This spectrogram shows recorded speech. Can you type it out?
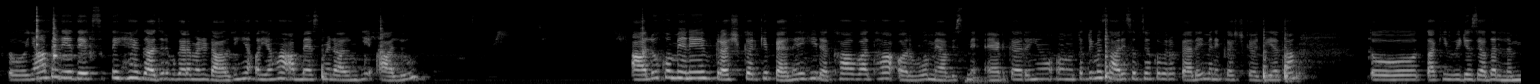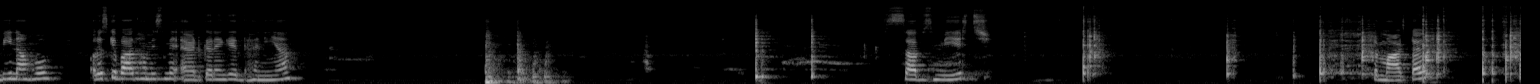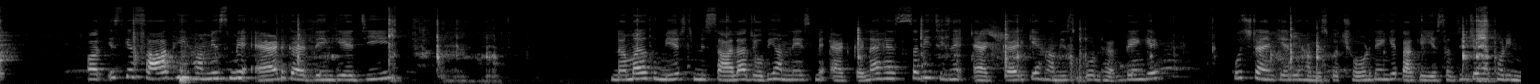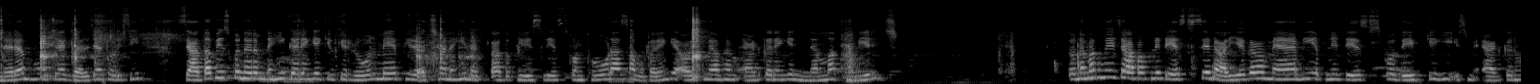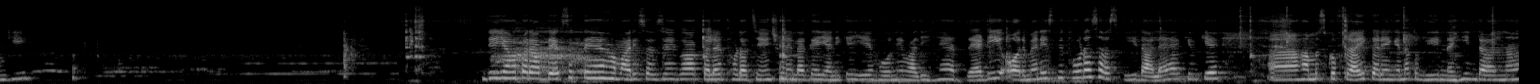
तो यहाँ पे ये देख सकते हैं, गाजर वगैरह मैंने डाल दी हैं और यहाँ अब मैं इसमें डालूँगी आलू। आलू को मैंने क्रश करके पहले ही रखा हुआ था और वो मैं अब इसमें ऐड कर रही हूँ। तकरीबन सारी सब्जियों को मेरा पहले ही मैंने क्रश कर दिया था तो ताकि वीडियो ज़्यादा लंबी ना हो। और उसके बाद हम इसमें ऐड करेंगे धनिया। सब्ज़ मिर्च। टमाटर। और इसके साथ ही हम इसमें ऐड कर देंगे जी नमक, मिर्च, मसाला जो भी हमने इसमें ऐड करना है, सभी चीज़ें ऐड करके हम इसको ढक देंगे। कुछ टाइम के लिए हम इसको छोड़ देंगे ताकि ये सब्ज़ी जो है थोड़ी नरम हो जाए, गल जाए, थोड़ी सी। ज़्यादा भी इसको नरम नहीं करेंगे क्योंकि रोल में फिर अच्छा नहीं लगता तो फिर इसलिए इसको हम थोड़ा सा वो करेंगे और इसमें अब हम ऐड करेंगे नमक, मिर्च। तो नमक, मिर्च आप अपने टेस्ट से डालिएगा, मैं भी अपने टेस्ट को देख के ही इसमें ऐड करूँगी। जी, यहाँ पर आप देख सकते हैं हमारी सब्जियों का कलर थोड़ा चेंज होने लगा है, यानी कि ये होने वाली हैं रेडी और मैंने इसमें थोड़ा सा बस घी डाला है क्योंकि हम उसको फ्राई करेंगे ना तो घी नहीं डालना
